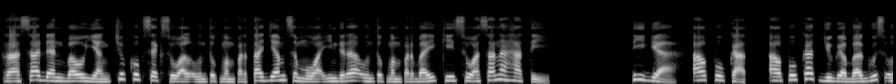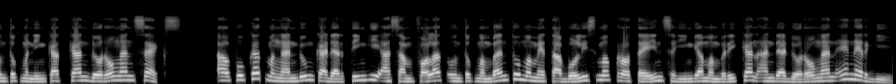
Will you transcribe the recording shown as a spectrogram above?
rasa dan bau yang cukup seksual untuk mempertajam semua indera untuk memperbaiki suasana hati. 3. Alpukat. Alpukat juga bagus untuk meningkatkan dorongan seks. Alpukat mengandung kadar tinggi asam folat untuk membantu memetabolisme protein sehingga memberikan Anda dorongan energi.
